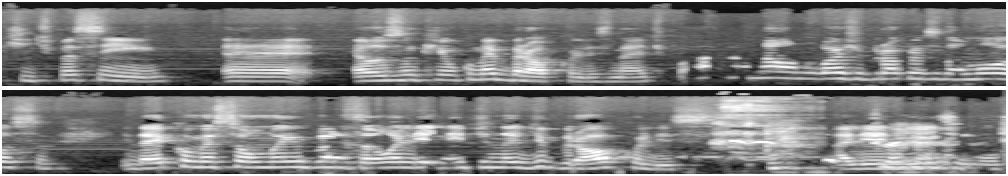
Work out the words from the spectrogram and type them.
que, tipo assim. É, elas não queriam comer brócolis, né? Tipo, ah, não, não gosto de brócolis no almoço. E daí começou uma invasão alienígena de brócolis alienígenas.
